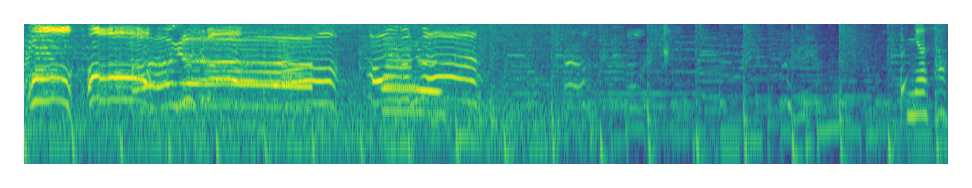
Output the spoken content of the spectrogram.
오! 오! 이러지 마! 아, 이러지 마! 이 녀석,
